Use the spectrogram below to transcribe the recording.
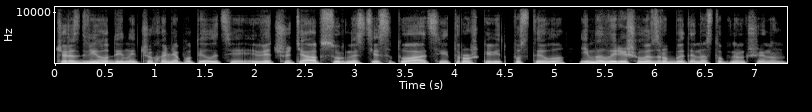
Через дві години чухання потилиці відчуття абсурдності ситуації трошки відпустило, і ми вирішили зробити наступним чином:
